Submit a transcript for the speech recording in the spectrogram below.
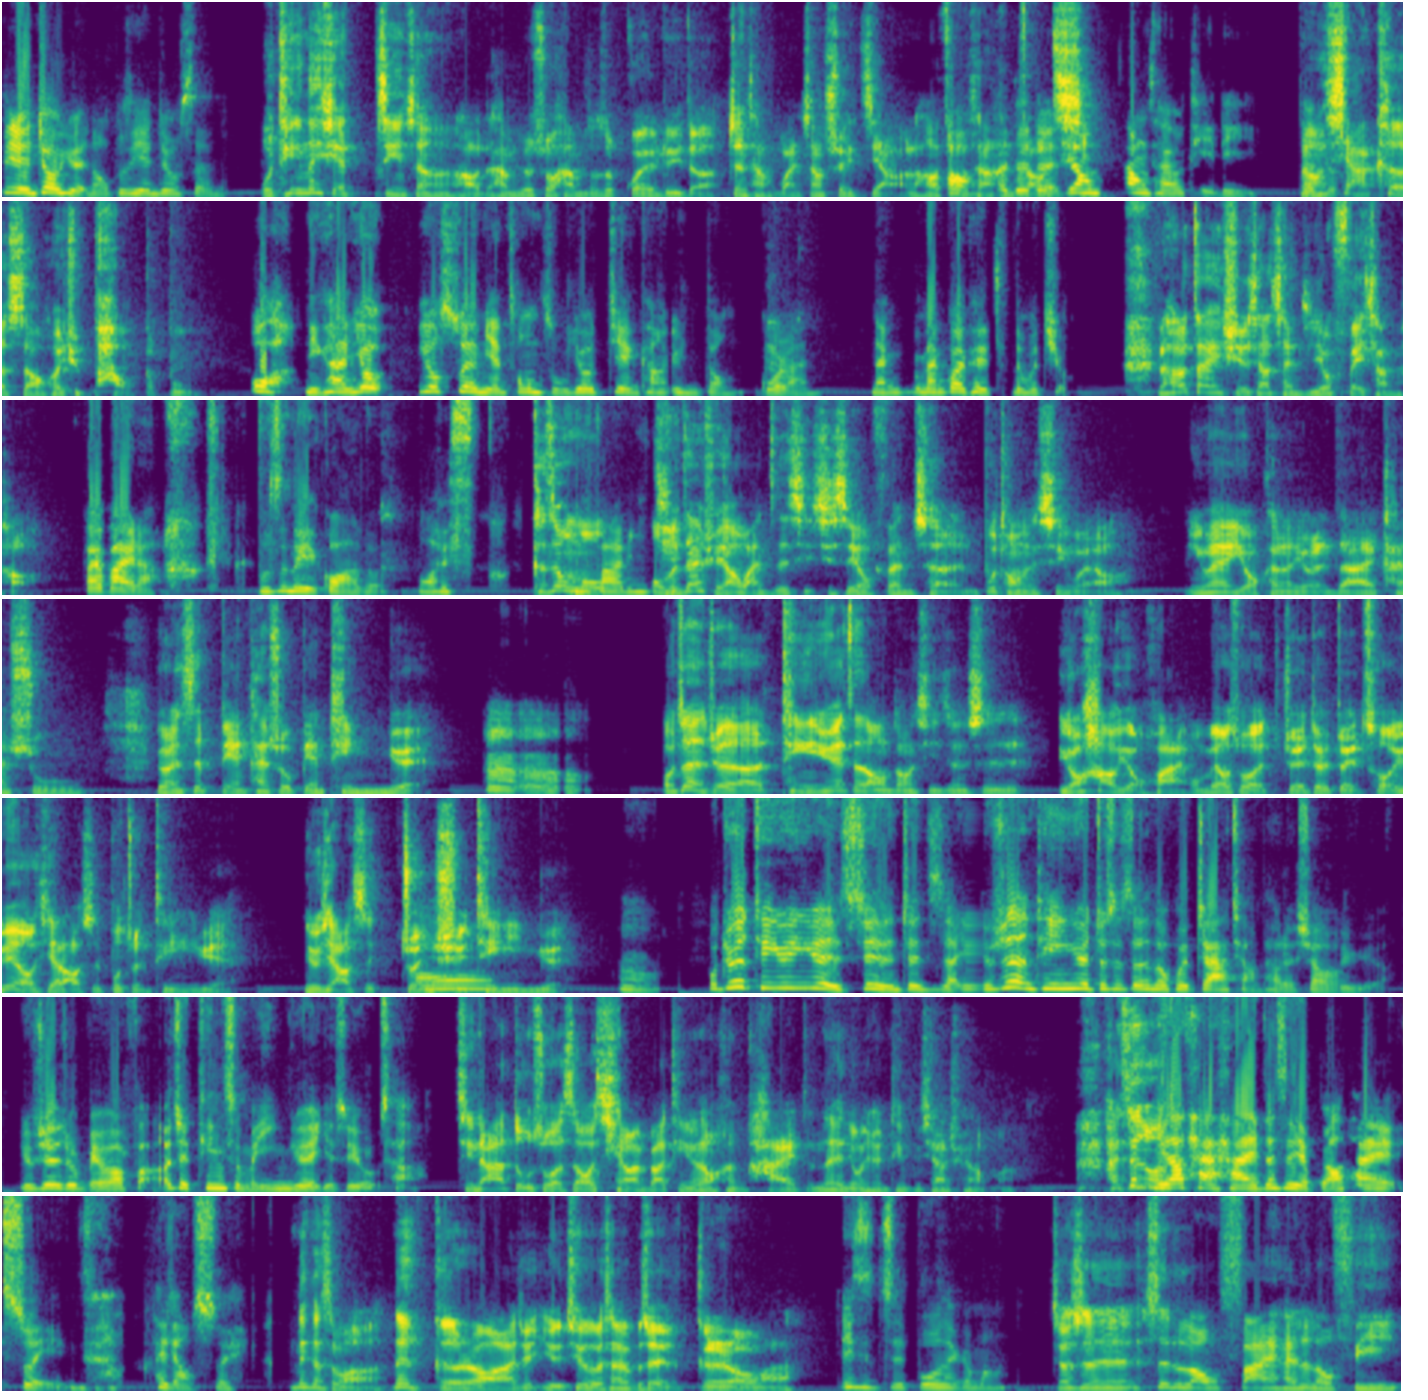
是研究员哦，不是研究生。我听那些精神很好的，他们就说他们都是规律的，正常晚上睡觉，然后早上很早起，哦、对对对，这样这样才有体力。然后下课的时候会去跑个步，哇，你看又又睡眠充足又健康运动，果然难难怪可以撑那么久。然后在学校成绩又非常好，拜拜啦，不是那一挂的，不好意思。可是我们我们在学校晚自习其实有分成不同的行为哦，因为有可能有人在看书，有人是边看书边听音乐。嗯嗯嗯嗯，我真的觉得听音乐这种东西真是有好有坏，我没有说绝对对错，因为有些老师不准听音乐，有些老师准许听音乐。哦。嗯，我觉得听音乐也是见仁见智啊，有些人听音乐就是真的会加强他的效率啊。有些人就没办法，而且听什么音乐也是有差。请大家读书的时候千万不要听那种很嗨的，那你完全听不下去好吗？还是不要太嗨，但是也不要太睡，你知道太想睡。那个什么，那个 girl 啊，就 YouTube 上面不是有个 girl 吗？一直直播那个吗？就是是 Lo-Fi 还是 Lo-Fi？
